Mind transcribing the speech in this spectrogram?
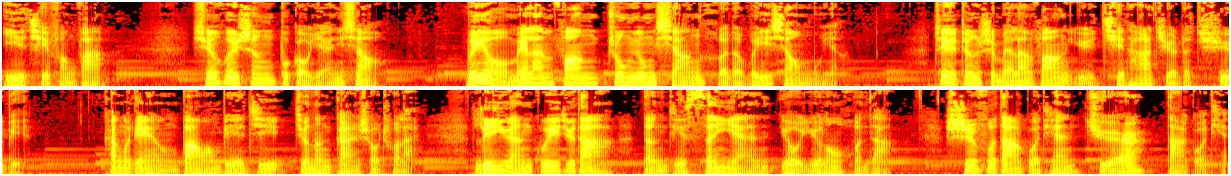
意气风发，荀慧生不苟言笑，唯有梅兰芳中庸祥和的微笑模样。这也正是梅兰芳与其他角的区别。看过电影《霸王别姬》就能感受出来，梨园规矩大，等级森严又鱼龙混杂。师傅大过天，角儿大过天，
